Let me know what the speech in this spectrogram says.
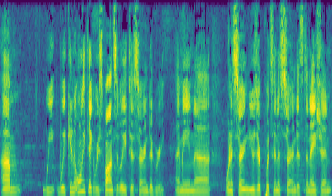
Um, we we can only take responsibility to a certain degree. I mean, uh, when a certain user puts in a certain destination,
